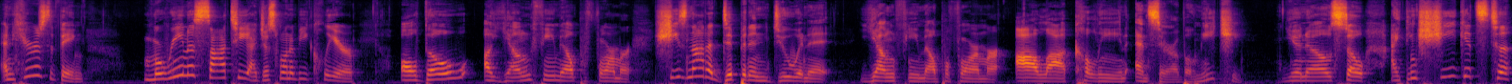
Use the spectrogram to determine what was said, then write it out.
and here's the thing. Marina Satti, I just want to be clear, although a young female performer, she's not a dipping and doing it young female performer a la Kaleen and Sarah Bonnici. You know, so I think she gets to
